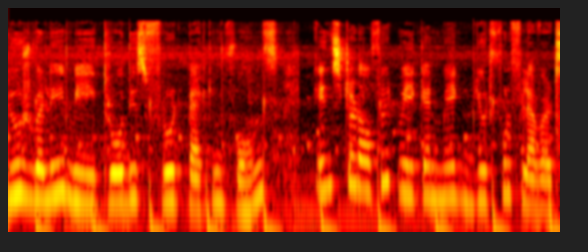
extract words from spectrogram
Usually we throw these fruit packing foams. Instead of it we can make beautiful flowers.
